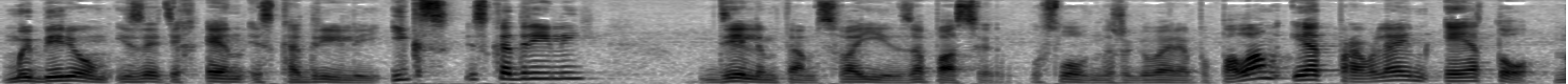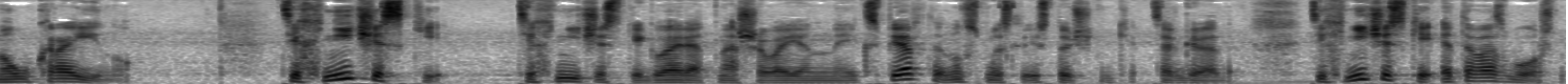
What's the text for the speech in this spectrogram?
мы берем из этих N эскадрилей X эскадрилей, делим там свои запасы, условно же говоря, пополам, и отправляем это на Украину. Технически, технически говорят наши военные эксперты, ну в смысле источники Царьграда, технически это возможно.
